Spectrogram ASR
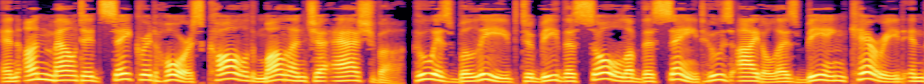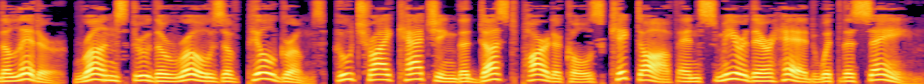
an unmounted sacred horse called Malancha Ashva, who is believed to be the soul of the saint whose idol is being carried in the litter, runs through the rows of pilgrims, who try catching the dust particles kicked off and smear their head with the same.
